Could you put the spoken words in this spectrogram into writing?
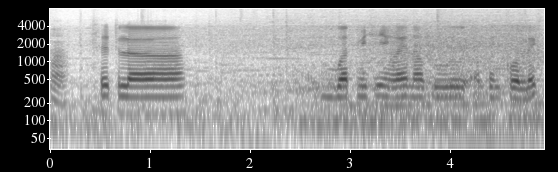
ha saya telah buat misi yang lain. Aku akan collect.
